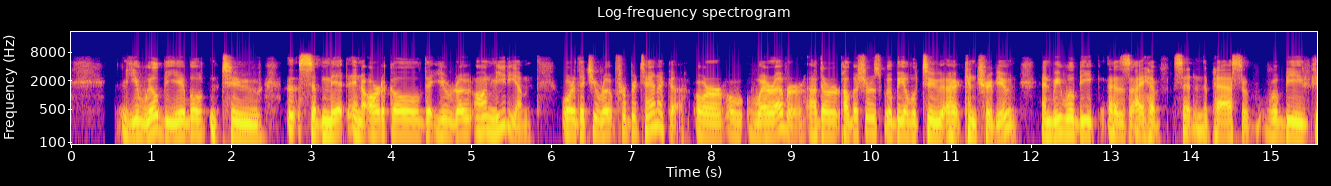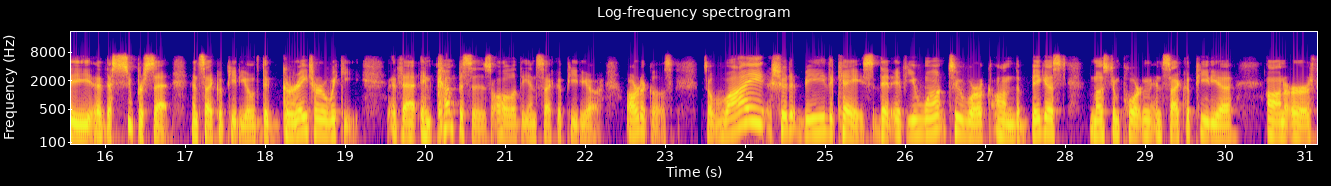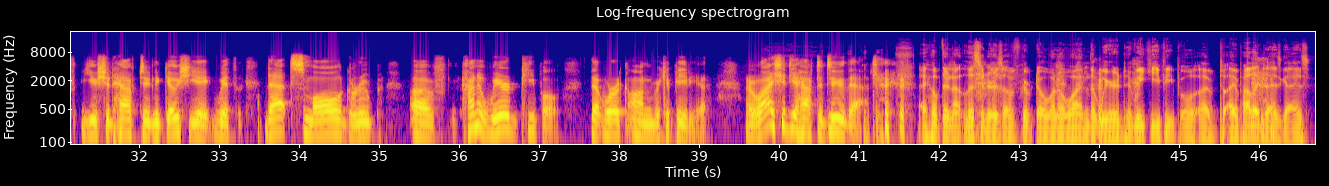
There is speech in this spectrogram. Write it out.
you will be able to uh, submit an article that you wrote on Medium or that you wrote for Britannica or, wherever. Other publishers will be able to uh, contribute, and we will be, as I have said in the past, will be the uh, the superset encyclopedia, the greater wiki that encompasses all of the encyclopedia articles. So why should it be the case that if you want to work on the biggest, most important encyclopedia on Earth, you should have to negotiate with that small group of kind of weird people that work on Wikipedia. Why should you have to do that? I hope they're not listeners of Crypto 101, the weird wiki people. I, I apologize, guys.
